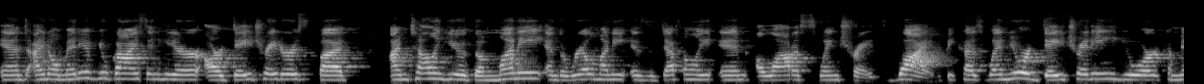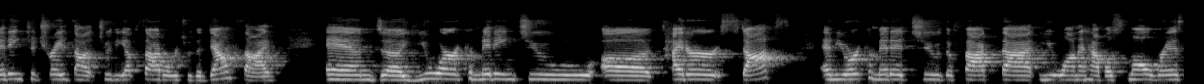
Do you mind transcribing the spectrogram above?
And I know many of you guys in here are day traders, but I'm telling you the money and the real money is definitely in a lot of swing trades. Why? Because when you're day trading, you're committing to trades out to the upside or to the downside and uh, you are committing to uh, tighter stops and you're committed to the fact that you want to have a small risk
